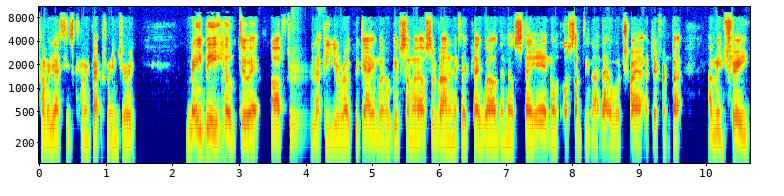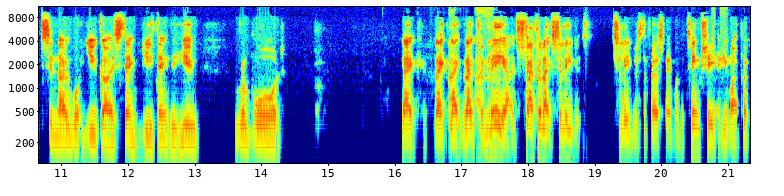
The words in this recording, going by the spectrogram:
Tomiyasu's coming back from injury. Maybe he'll do it after like a Europa game where he'll give someone else a run and if they play well then they'll stay in or, or something like that or we'll try out a different but I'm intrigued to know what you guys think. Do you think that you reward like like like like for I me, I, I feel like Saliba Saliba's the first name on the team sheet, and you might put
